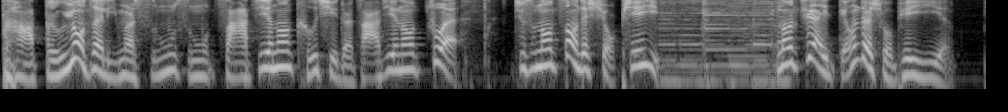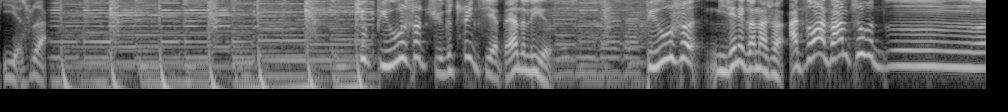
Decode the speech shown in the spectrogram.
他都要在里面死木死木，咋接能抠起点儿，咋接能赚，就是能挣点小便宜，能占一丁点小便宜也也算。就比如说，举个最简单的例子，比如说你今天跟他说啊，走啊，咱们出个嗯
